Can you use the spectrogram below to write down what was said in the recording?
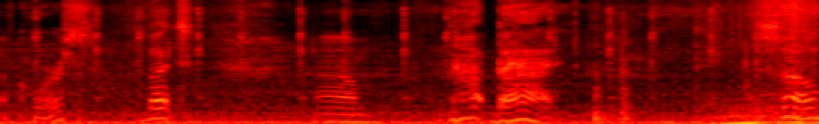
of course, but um, not bad. So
